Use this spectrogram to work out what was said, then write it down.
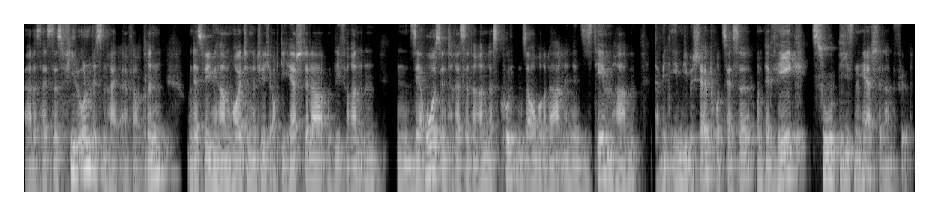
Ja, das heißt, da ist viel Unwissenheit einfach drin. Und deswegen haben heute natürlich auch die Hersteller und Lieferanten ein sehr hohes Interesse daran, dass Kunden saubere Daten in den Systemen haben, damit eben die Bestellprozesse und der Weg zu diesen Herstellern führt.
